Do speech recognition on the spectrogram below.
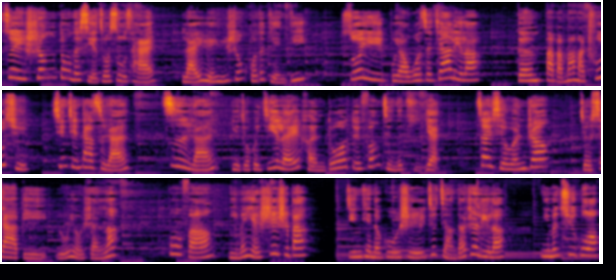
最生动的写作素材来源于生活的点滴，所以不要窝在家里啦，跟爸爸妈妈出去亲近大自然，自然也就会积累很多对风景的体验。再写文章就下笔如有神了。不妨你们也试试吧。今天的故事就讲到这里了。你们去过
